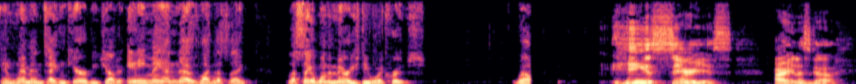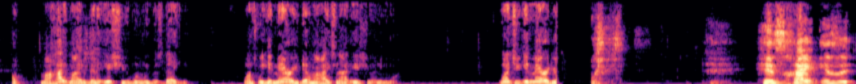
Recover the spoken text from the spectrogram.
and women taking care of each other. Any man knows, like let's say, let's say a woman marries D. Roy Cruz. He is serious. All right, let's go. my height might have been an issue when we was dating. Once we get married, though, my height's not an issue anymore. Once you get married, you're His height isn't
